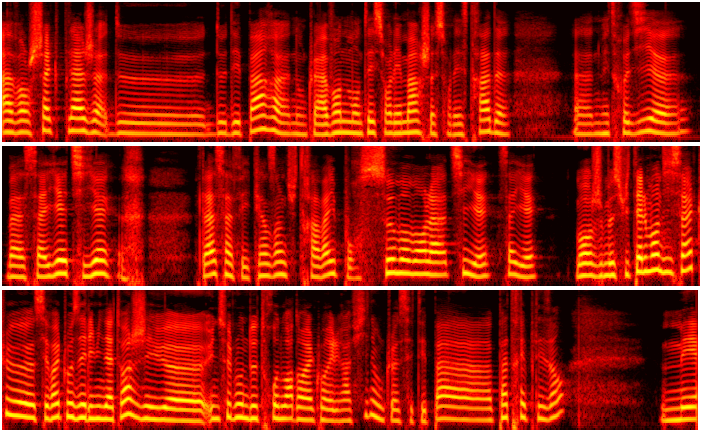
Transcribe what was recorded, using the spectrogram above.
avant chaque plage de, de départ, donc avant de monter sur les marches, sur l'estrade, euh, de m'être dit, euh, bah ça y est, t'y es. Là, ça fait 15 ans que tu travailles pour ce moment-là, t'y es, ça y est. Bon, je me suis tellement dit ça que c'est vrai qu'aux éliminatoires, j'ai eu euh, une seconde de trop noir dans la chorégraphie, donc c'était pas pas très plaisant. Mais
